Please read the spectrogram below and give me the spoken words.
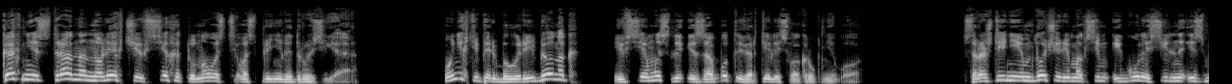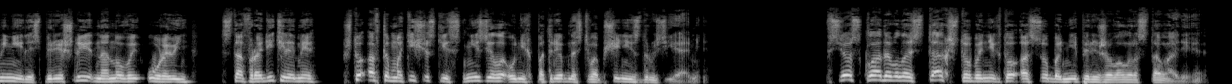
Как ни странно, но легче всех эту новость восприняли друзья. У них теперь был ребенок, и все мысли и заботы вертелись вокруг него. С рождением дочери Максим и Гуля сильно изменились, перешли на новый уровень, став родителями, что автоматически снизило у них потребность в общении с друзьями. Все складывалось так, чтобы никто особо не переживал расставание.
